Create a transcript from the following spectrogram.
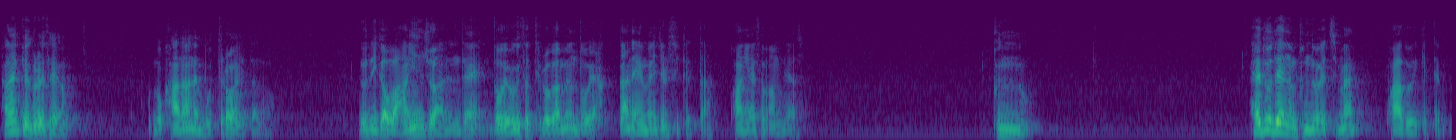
하나님께 그러세요. 너 가나안에 못 들어가겠다 너. 너 네가 왕인 줄 아는데 너 여기서 들어가면 너 약간 애매해질 수 있겠다. 광야에서 마무리하자. 분노. 해도 되는 분노였지만 과도했기 때문에.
